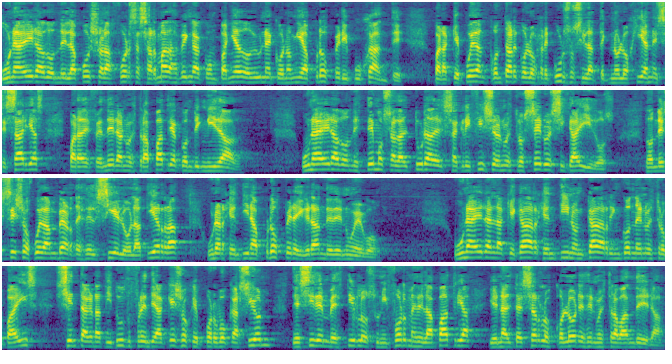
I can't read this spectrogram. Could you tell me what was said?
Una era donde el apoyo a las Fuerzas Armadas venga acompañado de una economía próspera y pujante, para que puedan contar con los recursos y las tecnologías necesarias para defender a nuestra patria con dignidad. Una era donde estemos a la altura del sacrificio de nuestros héroes y caídos, donde ellos puedan ver desde el cielo o la tierra una Argentina próspera y grande de nuevo. Una era en la que cada argentino en cada rincón de nuestro país sienta gratitud frente a aquellos que por vocación deciden vestir los uniformes de la patria y enaltecer los colores de nuestra bandera.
